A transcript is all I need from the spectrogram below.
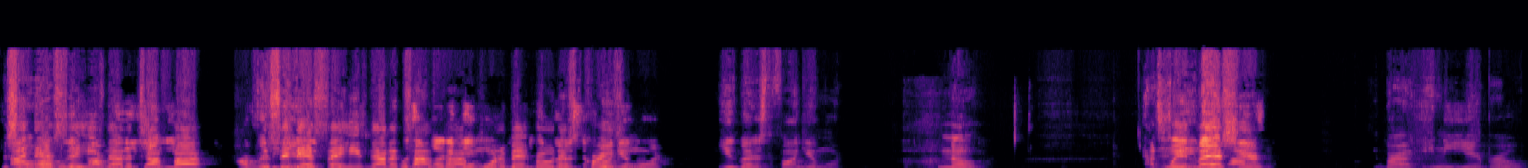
To sit there really- say he's I not a top five. I really to sit there say he's not a top five cornerback, bro, that's crazy. Gilmore? He's better than Stephon Gilmore. No, I just When, last year? bro. Any year, bro.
